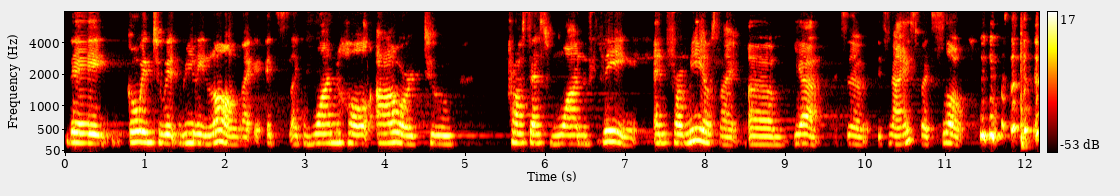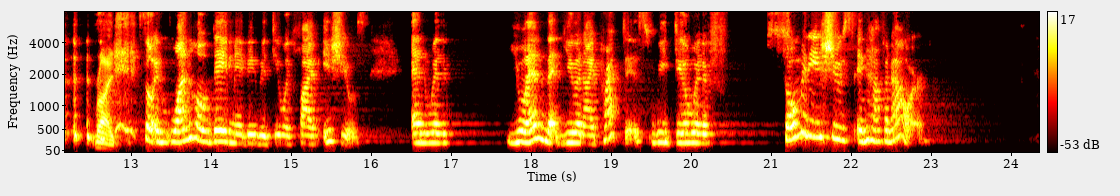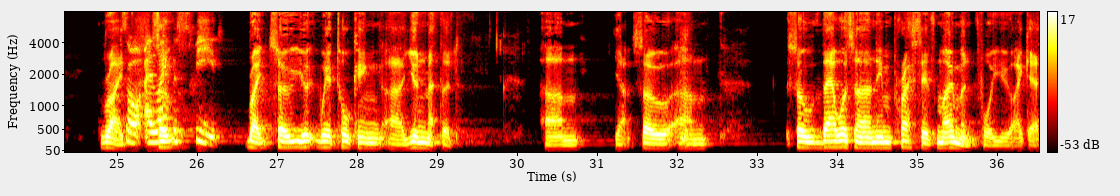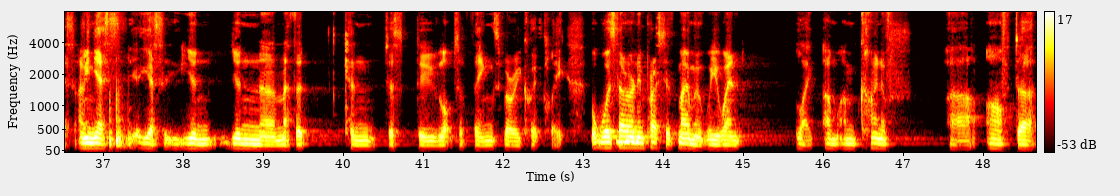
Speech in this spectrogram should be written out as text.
they go into it really long. Like it's like one whole hour to process one thing. And for me, it was like, um, yeah, it's a, it's nice, but slow. right. So in one whole day, maybe we deal with five issues, and with Yuen that you and I practice, we deal with so many issues in half an hour. Right. So I like so, the speed. Right. So you, we're talking uh, Yuen method. Um, yeah. So um, so there was an impressive moment for you, I guess. I mean, yes, yes, Yuen, Yuen uh, method can just do lots of things very quickly. But was there mm-hmm. an impressive moment where you went, like, I'm, I'm kind of uh, after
